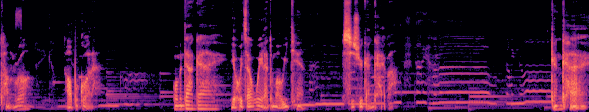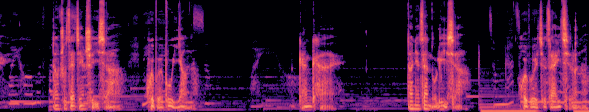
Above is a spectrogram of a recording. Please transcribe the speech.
倘若熬不过来，我们大概……也会在未来的某一天唏嘘感慨吧，感慨当初再坚持一下会不会不一样呢？感慨当年再努力一下会不会就在一起了呢？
